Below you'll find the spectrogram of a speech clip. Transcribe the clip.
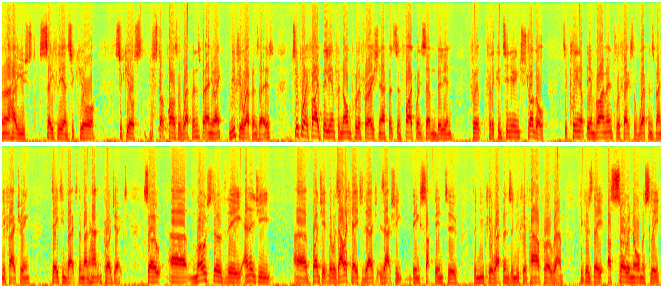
don't know how you safely and secure secure stockpiles of weapons, but anyway, nuclear weapons that is. 2.5 billion for non-proliferation efforts and 5.7 billion for, for the continuing struggle to clean up the environmental effects of weapons manufacturing dating back to the Manhattan Project. So uh, most of the energy uh, budget that was allocated is actually being sucked into the nuclear weapons and nuclear power program because they are so enormously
